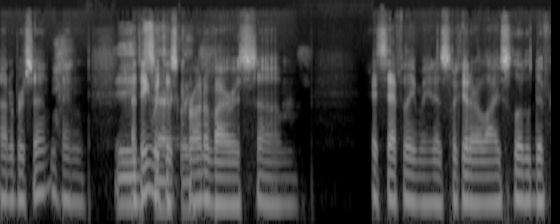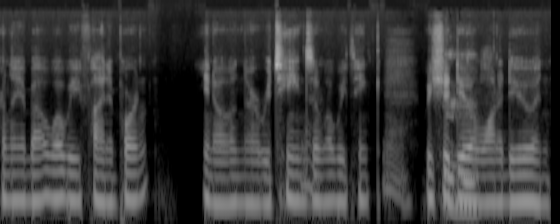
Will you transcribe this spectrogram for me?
hundred percent. And I think with this coronavirus, um, it's definitely made us look at our lives a little differently about what we find important, you know, and our routines Yeah. and what we think yeah we should do Mhm. and want to do. And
